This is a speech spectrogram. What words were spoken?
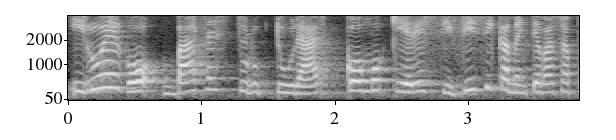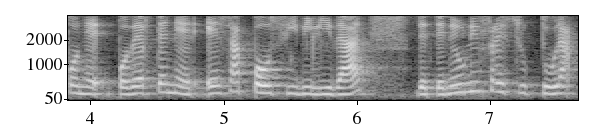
Y luego vas a estructurar cómo quieres, si físicamente vas a poder tener esa posibilidad de tener una infraestructura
